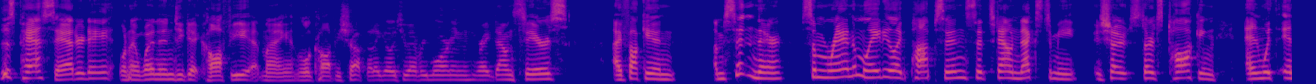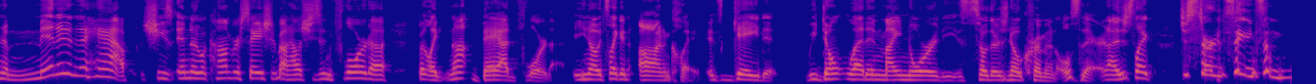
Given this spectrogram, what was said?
This past Saturday, when I went in to get coffee at my little coffee shop that I go to every morning right downstairs, I fucking I'm sitting there. Some random lady like pops in, sits down next to me, and sh- starts talking. And within a minute and a half, she's into a conversation about how she's in Florida, but like not bad Florida. You know, it's like an enclave. It's gated. We don't let in minorities, so there's no criminals there. And I just like just started saying some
